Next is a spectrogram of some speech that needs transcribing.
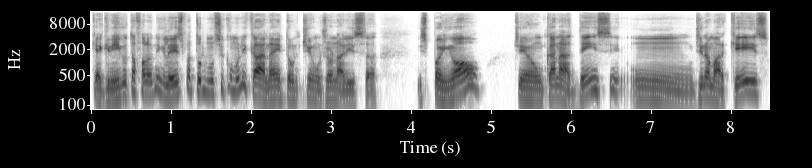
que é gringo está falando inglês para todo mundo se comunicar, né? Então tinha um jornalista espanhol, tinha um canadense, um dinamarquês,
